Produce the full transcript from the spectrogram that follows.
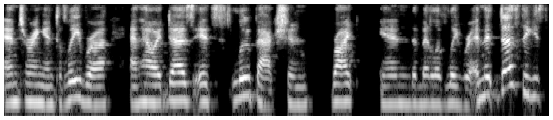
entering into Libra and how it does its loop action right in the middle of Libra. And it does these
